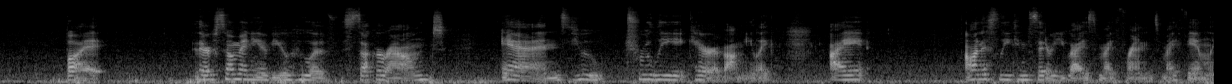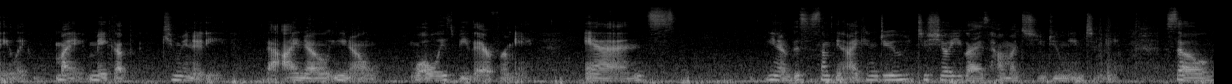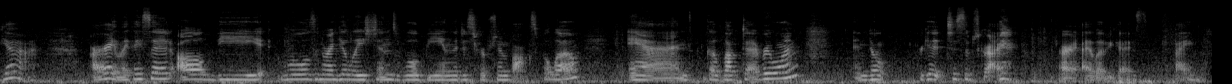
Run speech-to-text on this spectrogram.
but are so many of you who have stuck around and who truly care about me. Like, I honestly consider you guys my friends, my family, like my makeup community that I know, you know, will always be there for me. And, you know, this is something I can do to show you guys how much you do mean to me. So, yeah. Alright, like I said, all the rules and regulations will be in the description box below. And good luck to everyone. And don't forget to subscribe. Alright, I love you guys. Bye.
